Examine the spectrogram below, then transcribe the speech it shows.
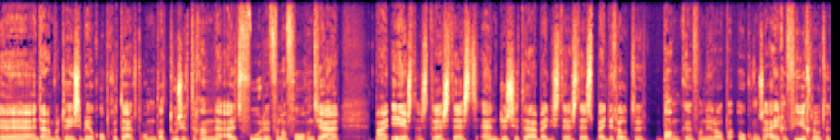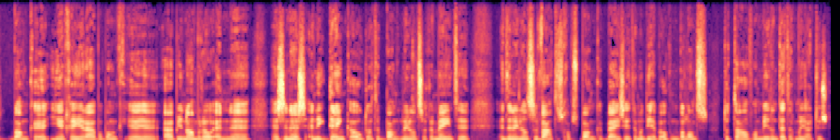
Uh, en daarom wordt de ECB ook opgetuigd om dat toezicht te gaan uh, uitvoeren vanaf volgend jaar. Maar eerst een stresstest. En dus zitten daar bij die stresstest, bij de grote banken van Europa... ook onze eigen vier grote banken, ING, Rabobank, uh, ABN AMRO en SNS. En ik denk ook dat de Bank Nederlandse Gemeente en de Nederlandse Waterschapsbanken bij zitten. Want die hebben ook een balans totaal van meer dan 30 miljard. Dus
